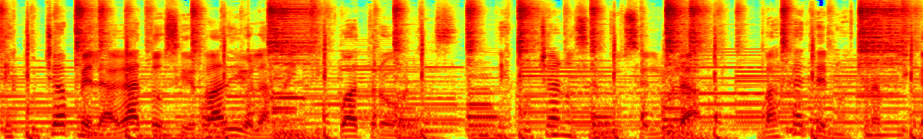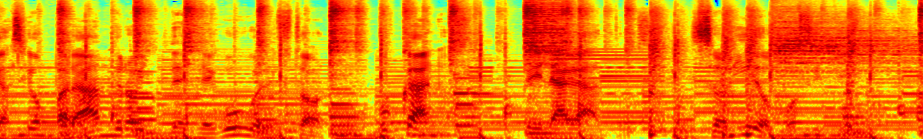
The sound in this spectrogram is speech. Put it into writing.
Escucha Pelagatos y Radio las 24 horas. Escuchanos en tu celular. Bájate nuestra aplicación para Android desde Google Store. Buscanos. Pelagatos. Sonido positivo.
